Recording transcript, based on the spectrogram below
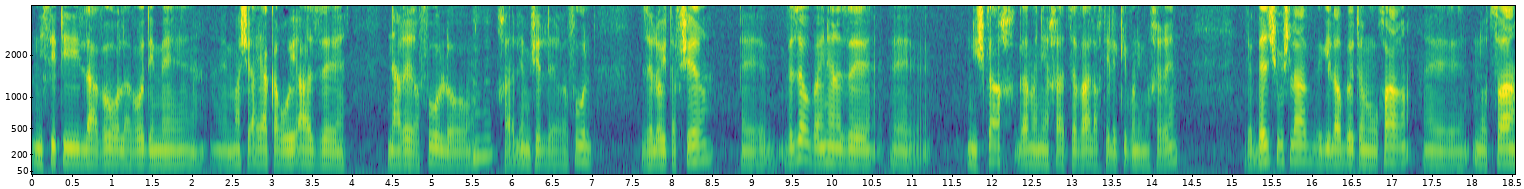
ניסיתי לעבור, לעבוד עם אה, מה שהיה קרוי אז אה, נערי רפול או mm-hmm. חיילים של רפול, זה לא התאפשר, וזהו, בעניין הזה נשכח, גם אני אחרי הצבא הלכתי לכיוונים אחרים, ובאיזשהו שלב, בגיל הרבה יותר מאוחר, נוצרה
